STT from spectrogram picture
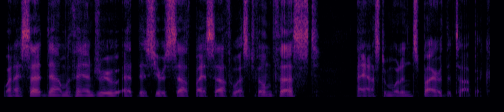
When I sat down with Andrew at this year's South by Southwest Film Fest, I asked him what inspired the topic.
